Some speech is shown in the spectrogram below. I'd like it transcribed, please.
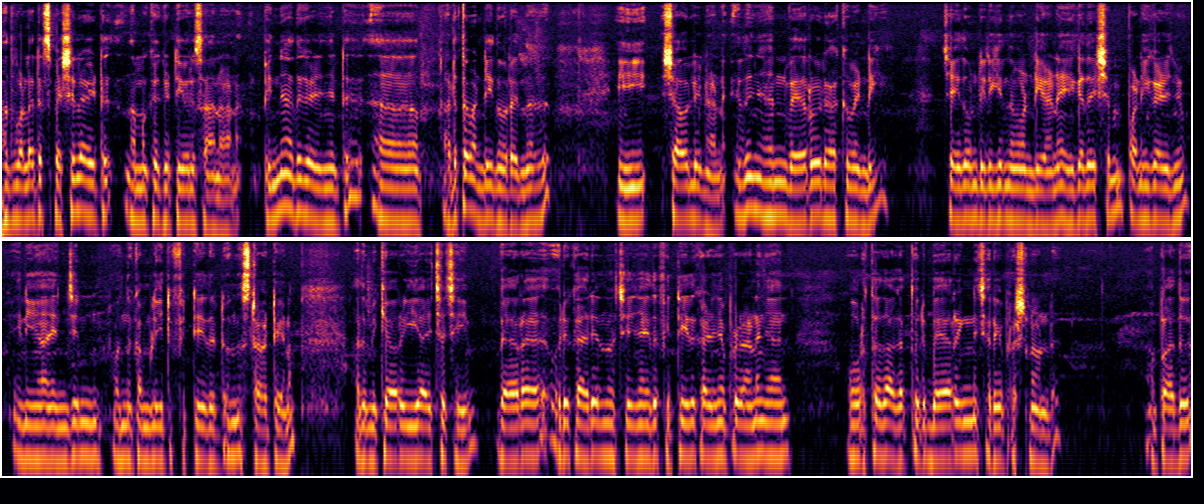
അത് വളരെ സ്പെഷ്യലായിട്ട് നമുക്ക് കിട്ടിയ ഒരു സാധനമാണ്. പിന്നെ അത് കഴിഞ്ഞിട്ട് അടുത്ത വണ്ടി എന്ന് പറയുന്നത് ഈ ഷൗലിനാണ് ഇത് ഞാൻ വേറൊരാൾക്ക് വേണ്ടി ചെയ്തുകൊണ്ടിരിക്കുന്ന വണ്ടിയാണ്. ഏകദേശം പണി കഴിഞ്ഞു. ഇനി ആ എൻജിൻ ഒന്ന് കംപ്ലീറ്റ് ഫിറ്റ് ചെയ്തിട്ട് ഒന്ന് സ്റ്റാർട്ട് ചെയ്യണം. അത് മിക്കവാറും ഈ ആഴ്ച ചെയ്യും. വേറെ ഒരു കാര്യം എന്ന് വെച്ച് കഴിഞ്ഞാൽ ഇത് ഫിറ്റ് ചെയ്ത് കഴിഞ്ഞപ്പോഴാണ് ഞാൻ ഓർത്തത് അകത്തൊരു ബെയറിങ്ങിന് ചെറിയ പ്രശ്നമുണ്ട്. അപ്പോൾ അത്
